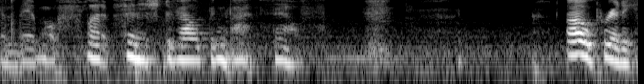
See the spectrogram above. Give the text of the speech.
And then we'll let it finish developing by itself. Oh, pretty.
